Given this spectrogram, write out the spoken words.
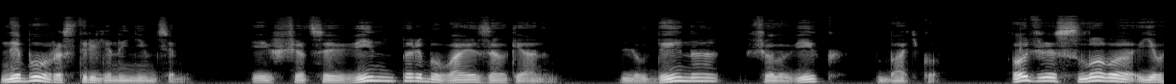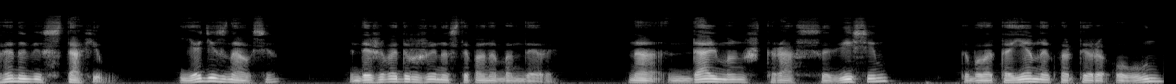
не був розстріляний німцями, і що це він перебуває за океаном. Людина, чоловік, батько. Отже, слово Євгенові Стахіву. Я дізнався, де живе дружина Степана Бандери. На Дальманштрассе 8 то була таємна квартира ОУН,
